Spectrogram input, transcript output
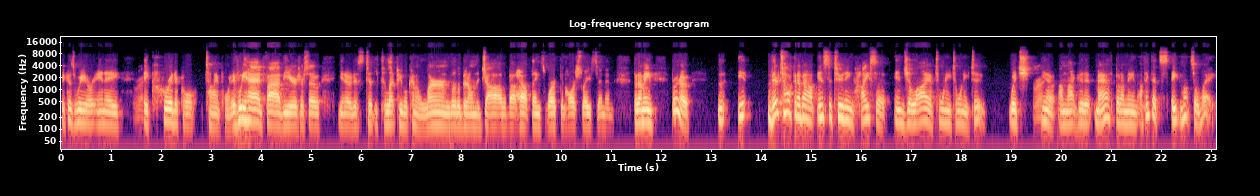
because we are in a right. a critical time point. If we had five years or so, you know, just to, to let people kind of learn a little bit on the job about how things work in horse racing. And, but I mean, Bruno, it, they're talking about instituting HISA in July of 2022, which, right. you know, I'm not good at math, but I mean, I think that's eight months away,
